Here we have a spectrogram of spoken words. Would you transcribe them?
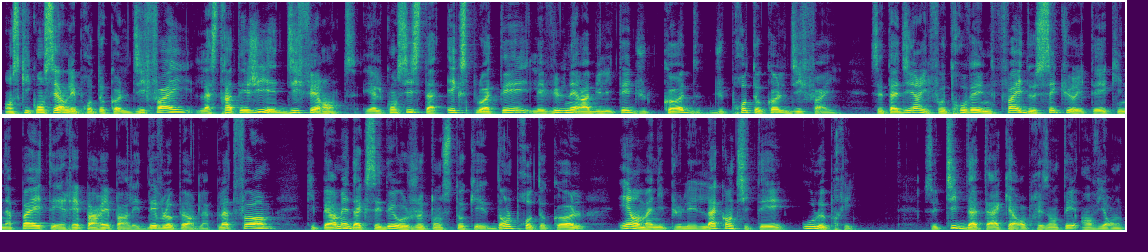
En ce qui concerne les protocoles DeFi, la stratégie est différente et elle consiste à exploiter les vulnérabilités du code du protocole DeFi. C'est-à-dire il faut trouver une faille de sécurité qui n'a pas été réparée par les développeurs de la plateforme, qui permet d'accéder aux jetons stockés dans le protocole et en manipuler la quantité ou le prix. Ce type d'attaque a représenté environ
